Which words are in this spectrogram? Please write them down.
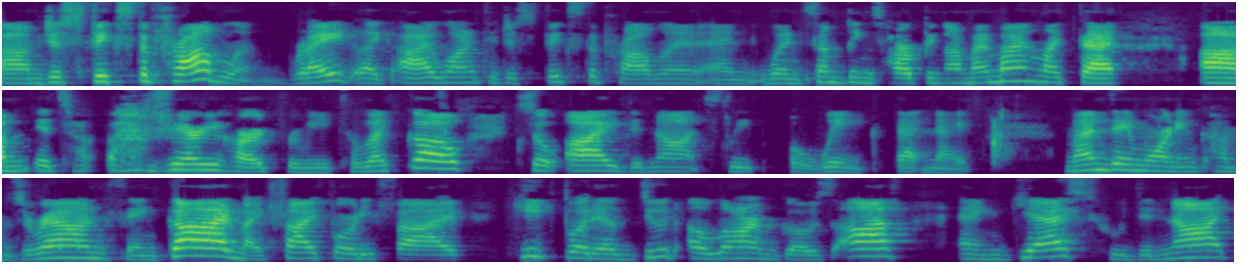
um, just fix the problem, right? Like I wanted to just fix the problem, and when something's harping on my mind like that, um, it's very hard for me to let go. So I did not sleep a wink that night. Monday morning comes around. Thank God, my 5:45 heat dude alarm goes off, and guess who did not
